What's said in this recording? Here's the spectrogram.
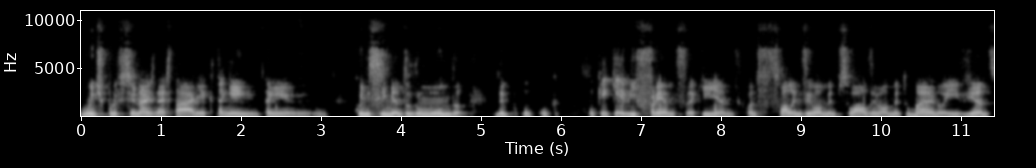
muitos profissionais desta área que têm, têm conhecimento do mundo de, o, o que é que é diferente aqui entre, quando se fala em desenvolvimento pessoal, desenvolvimento humano, em eventos?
